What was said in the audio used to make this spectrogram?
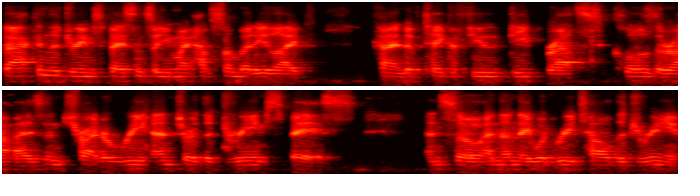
back in the dream space. And so you might have somebody like kind of take a few deep breaths, close their eyes, and try to re-enter the dream space. And so, and then they would retell the dream.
